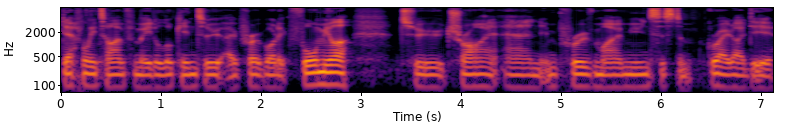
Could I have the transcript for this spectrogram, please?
definitely time for me to look into a probiotic formula to try and improve my immune system. Great idea.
